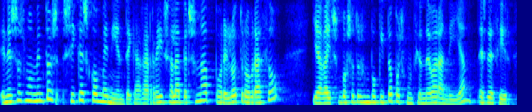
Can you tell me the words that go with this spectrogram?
en esos momentos sí que es conveniente que agarréis a la persona por el otro brazo y hagáis vosotros un poquito pues función de barandilla, es decir,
